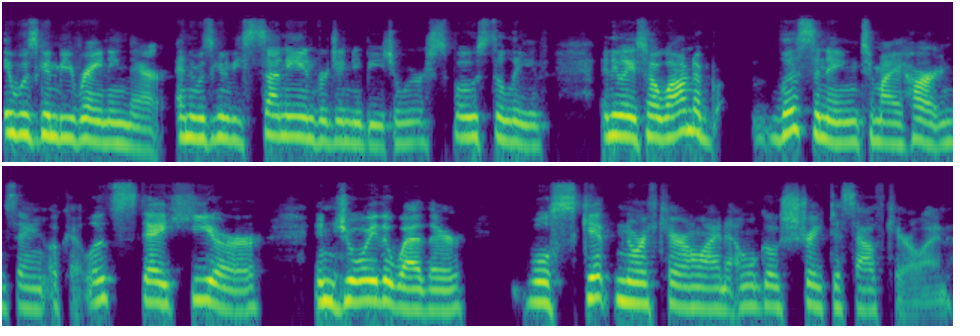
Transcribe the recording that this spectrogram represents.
it was going to be raining there and it was going to be sunny in Virginia Beach and we were supposed to leave. Anyway, so I wound up listening to my heart and saying, okay, let's stay here, enjoy the weather. We'll skip North Carolina and we'll go straight to South Carolina.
